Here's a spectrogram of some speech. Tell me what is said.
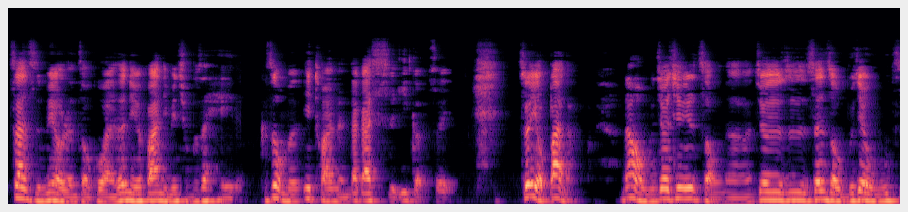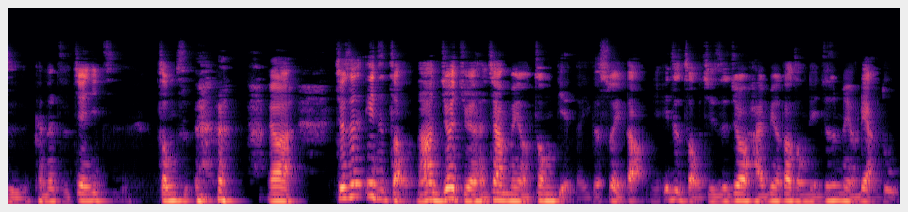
暂时没有人走过来，所以你会发现里面全部是黑的。可是我们一团人大概十一个，所以所以有伴啊。那我们就继续走呢，就是伸手不见五指，可能只见一指。中指，对吧？就是一直走，然后你就会觉得很像没有终点的一个隧道。你一直走，其实就还没有到终点，就是没有亮度。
